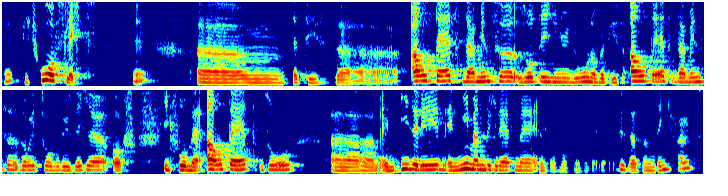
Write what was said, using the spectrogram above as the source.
Het is goed of slecht. Um, het is uh, altijd dat mensen zo tegen u doen, of het is altijd dat mensen zoiets over u zeggen, of ik voel mij altijd zo, um, en iedereen en niemand begrijpt mij, enzovoort enzovoort. Dus dat is een denkfout.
